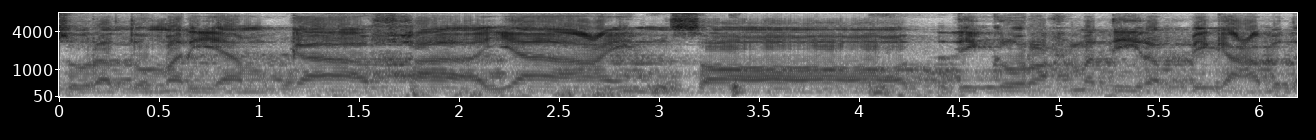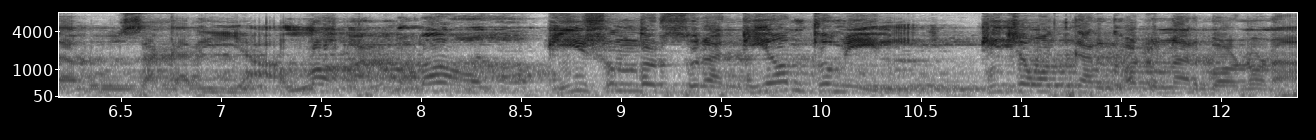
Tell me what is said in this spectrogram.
সূরাতু মারিয়াম কাফ ইয়া আইন সাদ। যিকরু রাহমাতি রাব্বিকা আবদাহু জাকারিয়া। আল্লাহু আকবার। কি সুন্দর সূরা কি অন্তমিল কি চমৎকার ঘটনার বর্ণনা।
